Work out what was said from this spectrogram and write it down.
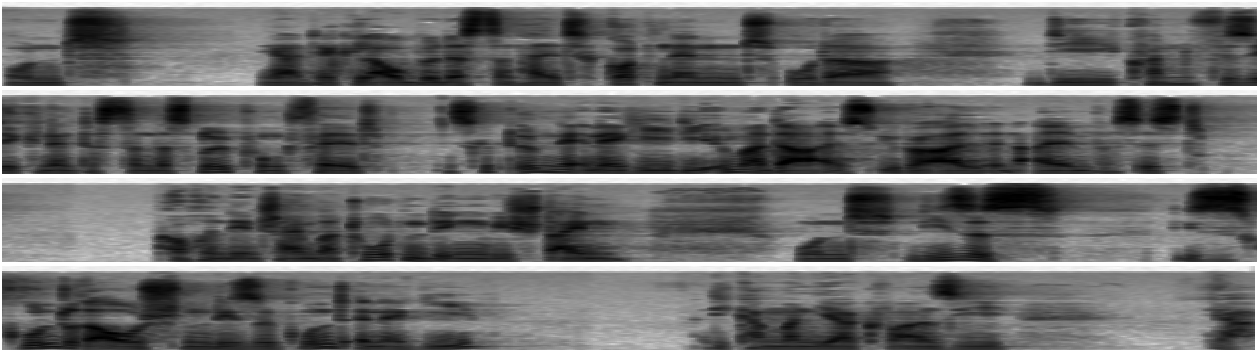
und ja, der Glaube, das dann halt Gott nennt oder die Quantenphysik nennt das dann das Nullpunktfeld. Es gibt irgendeine Energie, die immer da ist, überall, in allem, was ist. Auch in den scheinbar toten Dingen wie Steinen. Und dieses, dieses Grundrauschen, diese Grundenergie, die kann man ja quasi, ja,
